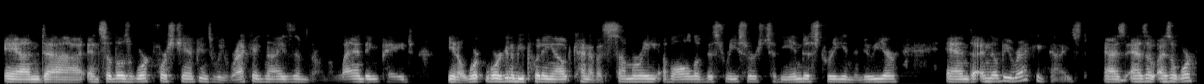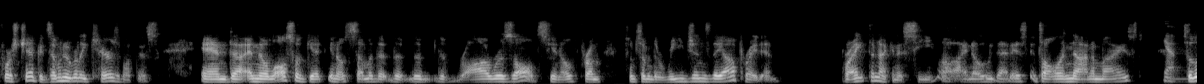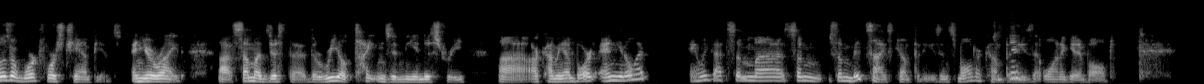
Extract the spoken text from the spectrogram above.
and uh, and so those workforce champions we recognize them. They're on the landing page. You know we're we're going to be putting out kind of a summary of all of this research to the industry in the new year, and and they'll be recognized as as a, as a workforce champion, someone who really cares about this, and uh, and they'll also get you know some of the, the the the raw results you know from from some of the regions they operate in right? They're not going to see, oh, I know who that is. It's all anonymized. Yeah. So those are workforce champions. And you're right. Uh, some of just the, the real titans in the industry uh, are coming on board. And you know what? And we got some uh, some some mid-sized companies and smaller companies that want to get involved.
